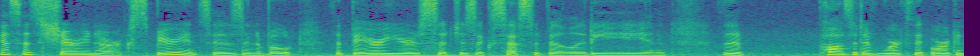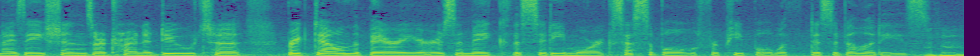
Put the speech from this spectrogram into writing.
I guess it's sharing our experiences and about the barriers such as accessibility and the positive work that organizations are trying to do to break down the barriers and make the city more accessible for people with disabilities. Mm-hmm.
